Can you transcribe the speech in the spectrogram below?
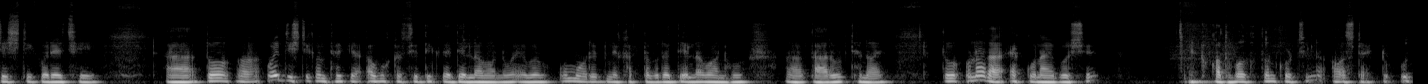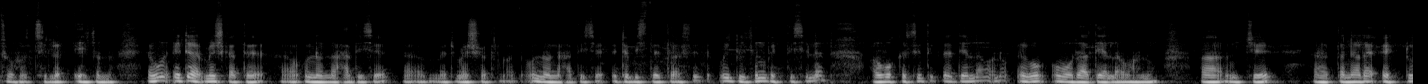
সৃষ্টি করেছি। তো ওই দৃষ্টিকোণ থেকে আবুকার সিদ্দিক রাদিয়াল্লাহু এবং ওমর ইবনে খাত্তাব রাদিয়াল্লাহু তার ঊর্ধ্বে নয়। তো ওনারা এক কোনায় বসে একটু কথোপকথন করছিল, আওয়াজটা একটু উঁচু হচ্ছিল এই জন্য। এবং এটা মেশকাতে অন্যান্য হাদিসে এটা মেশকাতের মধ্যে অন্যান্য হাদিসে এটা বিস্তারিত আছে যে ওই দুজন ব্যক্তি ছিলেন আবু বকর সিদ্দিক রাদি আল্লাহানু এবং ওমর রাদি আল্লাহানু যে তেনারা একটু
